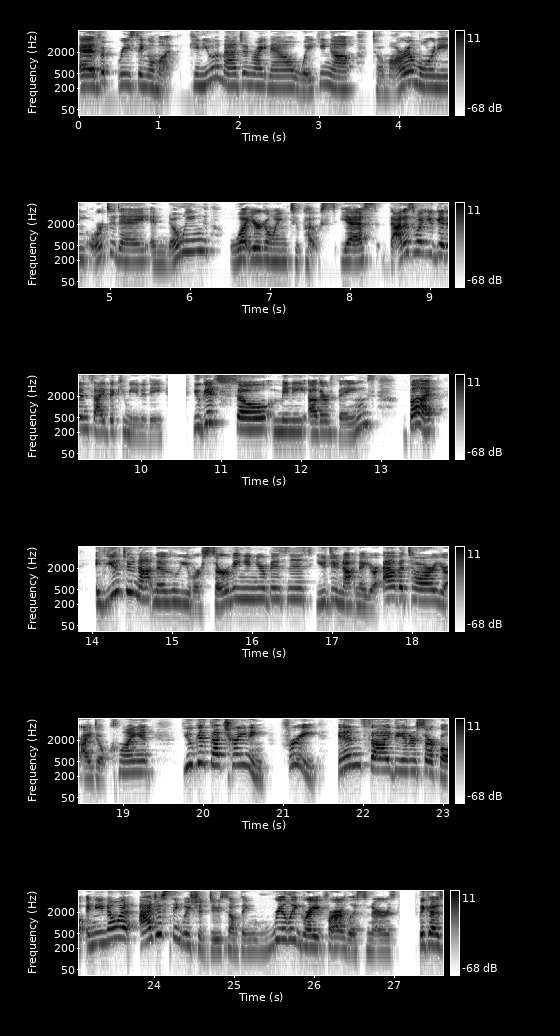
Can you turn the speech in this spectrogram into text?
every single month. Can you imagine right now waking up tomorrow morning or today and knowing what you're going to post? Yes, that is what you get inside the community. You get so many other things, but if you do not know who you are serving in your business, you do not know your avatar, your ideal client, you get that training free inside the inner circle. And you know what? I just think we should do something really great for our listeners because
